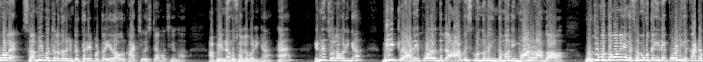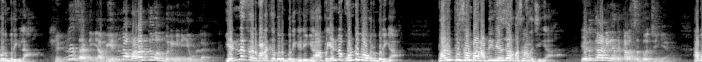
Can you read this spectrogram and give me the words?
போல சமீபத்தில் வருகின்ற திரைப்படத்தில் ஏதாவது ஒரு காட்சி வச்சுட்டாங்க வச்சுக்கோங்க. அப்ப என்னங்க சொல்ல வரீங்க? என்ன சொல்ல வரீங்க? வீட்டுல அதே போல இருந்துட்டு ஆபீஸ்க்கு வந்தோன்னு இந்த மாதிரி மாறுறாங்க. ஒட்டுமொத்தமாவே எங்க சமூகத்தை இதை போல நீங்க காட்ட விரும்புறீங்களா? என்ன சார் நீங்க? அப்ப என்ன வளர்க்க விரும்புறீங்க நீங்க உள்ள? என்ன சார் வளர்க்க விரும்புறீங்க நீங்க? அப்ப என்ன கொண்டு போக விரும்புறீங்க? பருப்பு சாம்பார் அப்படின்னு எதுக்காக வசனம் வச்சீங்க? எதுக்கா நீங்க அந்த கலசத்தை வச்சீங்க? அப்ப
